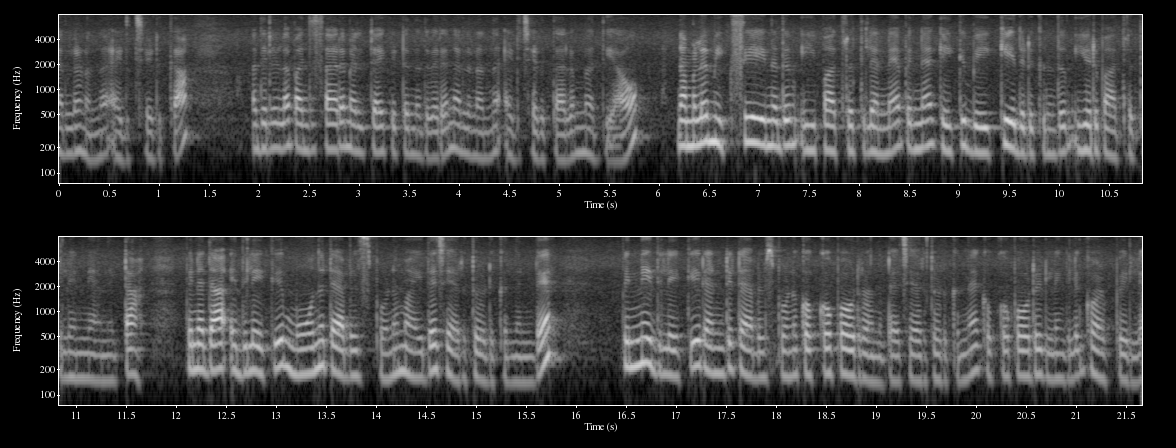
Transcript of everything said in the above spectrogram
നല്ലോണം ഒന്ന് അടിച്ചെടുക്കുക അതിലുള്ള പഞ്ചസാര മെൽറ്റായി കിട്ടുന്നത് വരെ നല്ലോണം ഒന്ന് അടിച്ചെടുത്താലും മതിയാവും. നമ്മൾ മിക്സ് ചെയ്യുന്നതും ഈ പാത്രത്തിൽ തന്നെ പിന്നെ കേക്ക് ബേക്ക് ചെയ്തെടുക്കുന്നതും ഈ ഒരു പാത്രത്തിൽ തന്നെയാണ് കേട്ടോ പിന്നെ അതാ ഇതിലേക്ക് മൂന്ന് ടേബിൾ സ്പൂണ് മൈദ ചേർത്ത് കൊടുക്കുന്നുണ്ട്. പിന്നെ ഇതിലേക്ക് രണ്ട് ടേബിൾ സ്പൂണ് കൊക്കോ പൗഡർ വന്നിട്ട് ചേർത്ത് കൊടുക്കുന്നത്. കൊക്കോ പൗഡർ ഇല്ലെങ്കിലും കുഴപ്പമില്ല.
